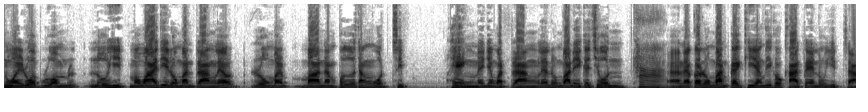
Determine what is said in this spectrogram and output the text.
หน่วยรวบรวมโลหิตมาไว้ที่โรงพยาบาลตรัง แล้วโรงพยาบาลอำเภอทั้งหมด 10 แห่งในจังหวัดตรัง และโรงพยาบาลเอกชนค่ะอ่าแล้วก็โรงพยาบาลใกล้เคียงที่เขาขาดแคลนโลหิตสา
